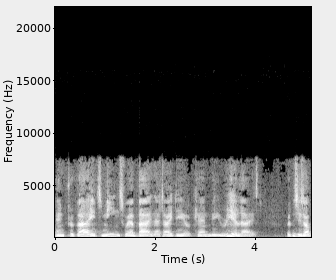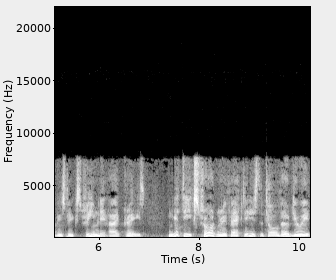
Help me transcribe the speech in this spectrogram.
and provides means whereby that ideal can be realized. But this is obviously extremely high praise. And yet the extraordinary fact is that although Dewey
